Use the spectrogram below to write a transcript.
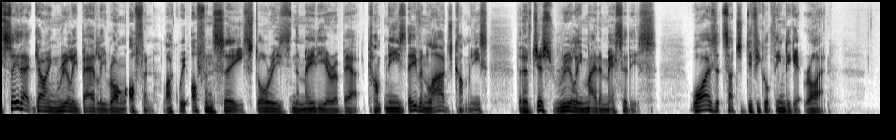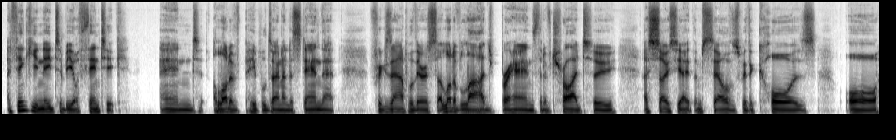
see that going really badly wrong often. Like we often see stories in the media about companies, even large companies, that have just really made a mess of this. Why is it such a difficult thing to get right? I think you need to be authentic, and a lot of people don't understand that. For example, there are a lot of large brands that have tried to associate themselves with a cause or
